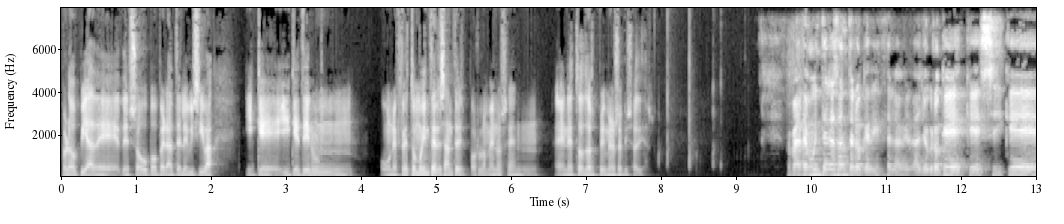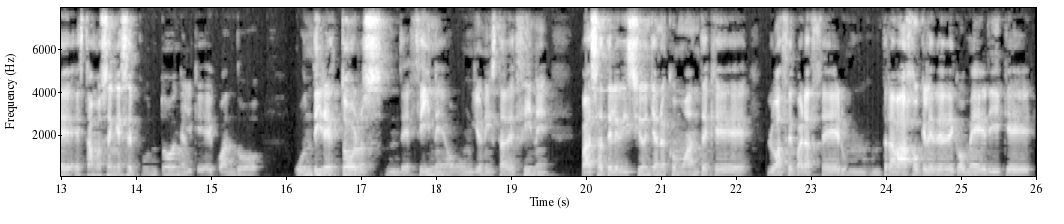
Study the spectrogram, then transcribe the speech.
propia de, de soap opera televisiva y que, y que tiene un, un, efecto muy interesante, por lo menos en, en estos dos primeros episodios. Me parece muy interesante lo que dice, la verdad. Yo creo que, que, sí que estamos en ese punto en el que cuando un director de cine o un guionista de cine pasa a televisión ya no es como antes que lo hace para hacer un, trabajo que le dé de comer y que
